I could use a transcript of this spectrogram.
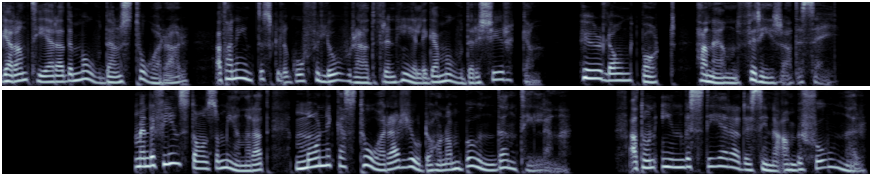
garanterade moderns tårar att han inte skulle gå förlorad för den heliga moderkyrkan, hur långt bort han än förirrade sig. Men det finns de som menar att Monikas tårar gjorde honom bunden till henne. Att hon investerade sina ambitioner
